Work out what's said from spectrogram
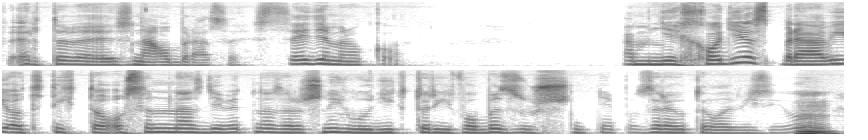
v RTVS na obraze. 7 rokov. A mne chodia správy od týchto 18-19 ročných ľudí, ktorí vôbec už nepozerajú televíziu, hmm.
